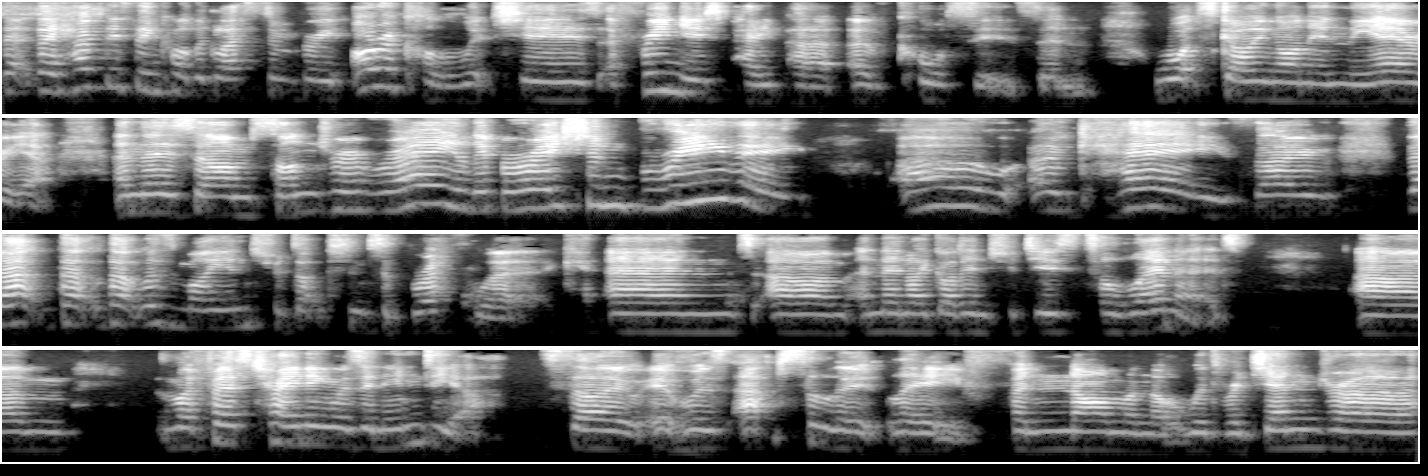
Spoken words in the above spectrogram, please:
they have this thing called the Glastonbury Oracle, which is a free newspaper of courses and what's going on in the area. And there's um, Sondra Ray, Liberation Breathing. Oh, okay. So that that that was my introduction to breathwork, and um, and then I got introduced to Leonard. Um, my first training was in India, so it was absolutely phenomenal with Rajendra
